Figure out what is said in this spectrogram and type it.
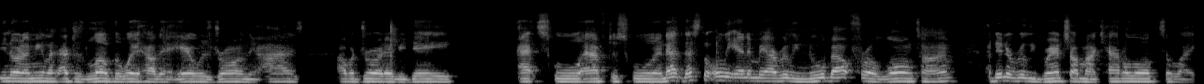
You know what I mean? Like I just love the way how their hair was drawn, their eyes. I would draw it every day at school, after school, and that that's the only anime I really knew about for a long time. I didn't really branch out my catalog to like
